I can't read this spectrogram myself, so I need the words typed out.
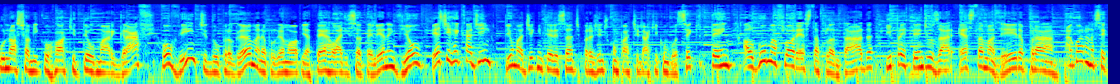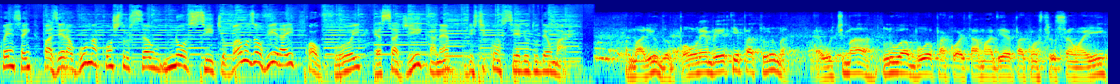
o nosso amigo Roque Delmar Graff, ouvinte do programa, né, o programa Ó Minha Terra lá de Santa Helena, enviou este recadinho e uma dica interessante para a gente compartilhar aqui com você que tem alguma floresta plantada e pretende usar esta madeira para agora na sequência, hein, fazer alguma construção no sítio. Vamos ouvir aí qual foi essa dica, né? Este conselho Conselho do Delmar. Marildo, põe um lembrete aí pra turma. É a última lua boa para cortar madeira para construção aí,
